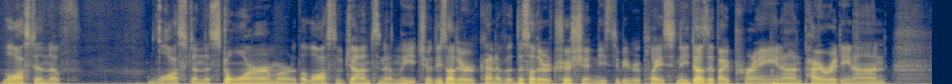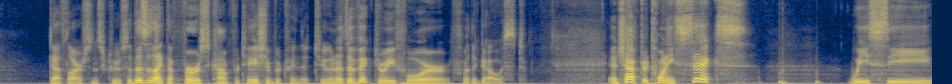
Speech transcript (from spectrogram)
lost in the lost in the storm or the loss of Johnson and Leach or these other kind of this other attrition needs to be replaced. And he does it by preying on pirating on Death Larsen's crew. So this is like the first confrontation between the two and it's a victory for for the ghost. In chapter 26 we see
